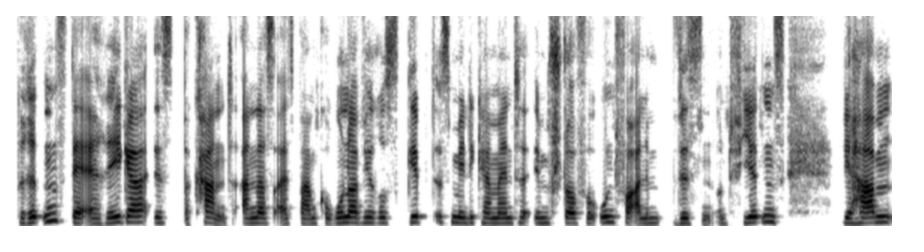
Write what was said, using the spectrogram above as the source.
Drittens, der Erreger ist bekannt. Anders als beim Coronavirus gibt es Medikamente, Impfstoffe und vor allem Wissen wissen. Und viertens, wir haben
